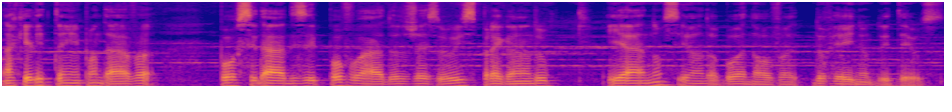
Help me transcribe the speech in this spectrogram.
Naquele tempo andava por cidades e povoados Jesus pregando e anunciando a boa nova do reino de Deus.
